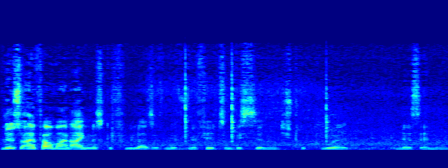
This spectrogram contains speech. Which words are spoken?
Nö, es ist einfach mein eigenes Gefühl. Also mir, mir fehlt so ein bisschen die Struktur in der Sendung.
